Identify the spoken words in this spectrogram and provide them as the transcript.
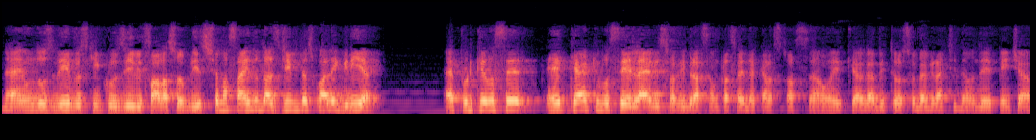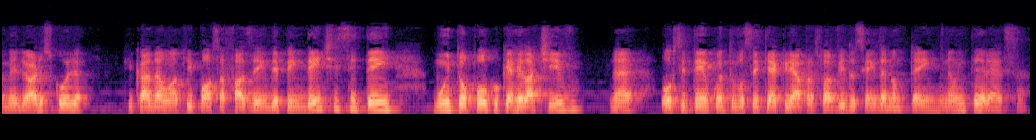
Né? Um dos livros que inclusive fala sobre isso chama Saindo das Dívidas com Alegria. É porque você requer que você eleve sua vibração para sair daquela situação e que a Gabi trouxe sobre a gratidão, de repente é a melhor escolha que cada um aqui possa fazer, independente se tem muito ou pouco que é relativo, né? Ou se tem o quanto você quer criar para sua vida, se ainda não tem, não interessa.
